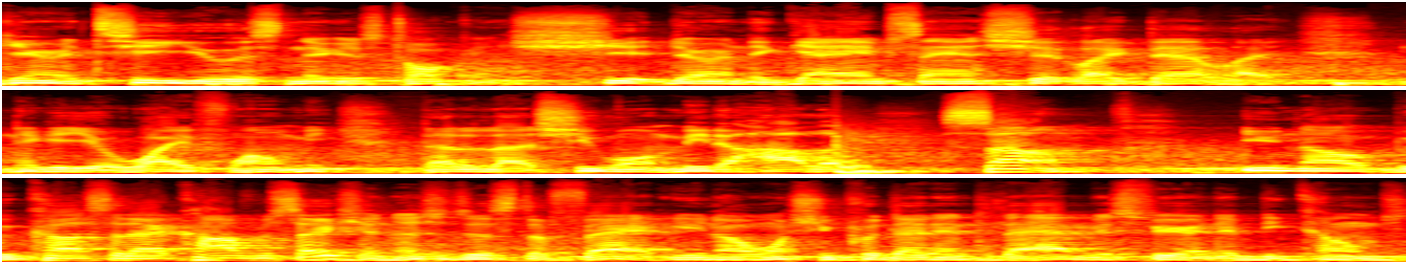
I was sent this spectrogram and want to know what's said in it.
Guarantee you, it's niggas talking shit during the game, saying shit like that. Like, nigga, your wife want me. Da da da. She want me to holler. Something you know, because of that conversation. That's just a fact. You know, once you put that into the atmosphere and it becomes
